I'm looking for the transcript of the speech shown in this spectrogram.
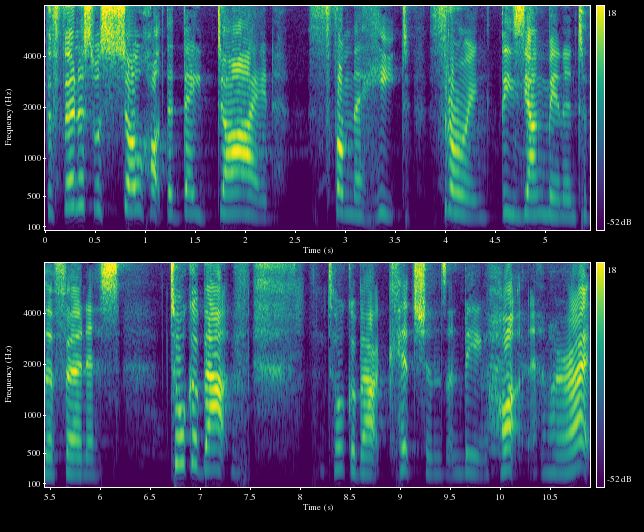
the furnace was so hot that they died from the heat throwing these young men into the furnace. Talk about talk about kitchens and being hot, am I right?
